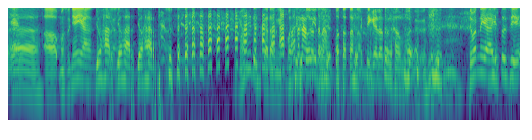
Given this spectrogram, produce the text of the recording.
Yes. Eh, maksudnya yang Johar, yang- Johar, Johar. Mana dia sekarang ya? Masih di Torino. Tottenham. Oh, Tottenham. Ketiga Tottenham. Cuman ya itu sih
